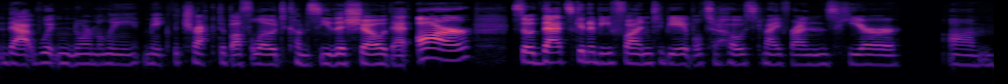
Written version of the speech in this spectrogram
that wouldn't normally make the trek to Buffalo to come see this show that are. So that's going to be fun to be able to host my friends here um,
